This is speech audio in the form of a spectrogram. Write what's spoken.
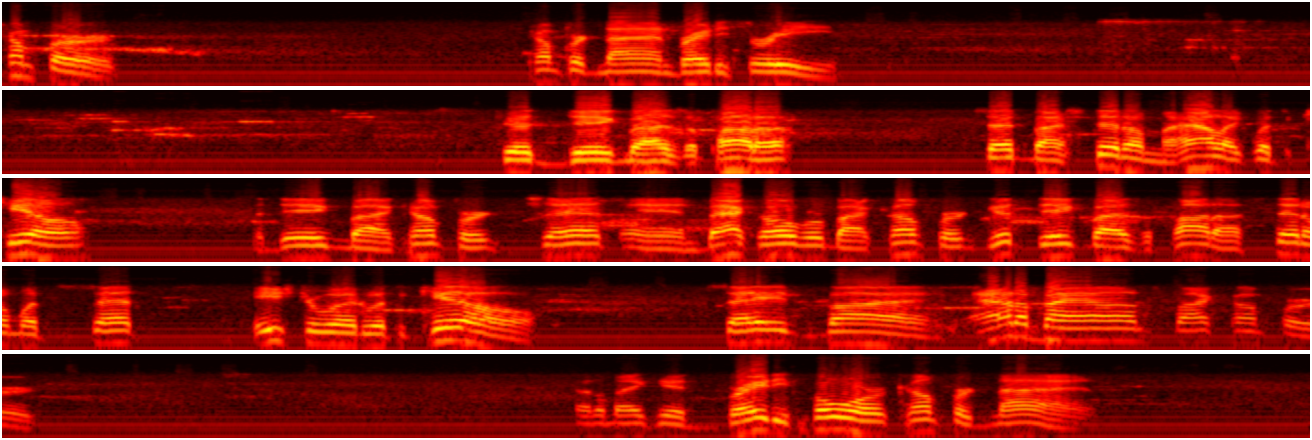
Comfort. Comfort 9, Brady 3. Good dig by Zapata. Set by Stidham. Mahalik with the kill. The dig by Comfort. Set and back over by Comfort. Good dig by Zapata. Stidham with the set. Easterwood with the kill. Saved by out of bounds by Comfort. That'll make it Brady 4, Comfort 9.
